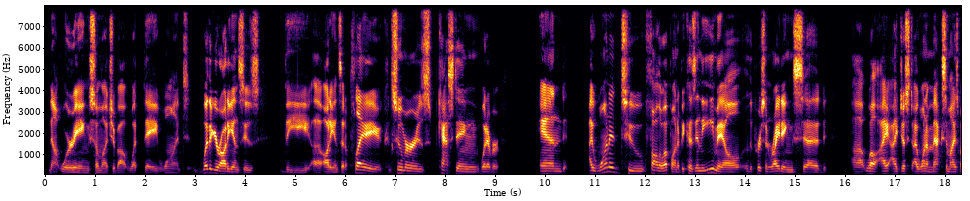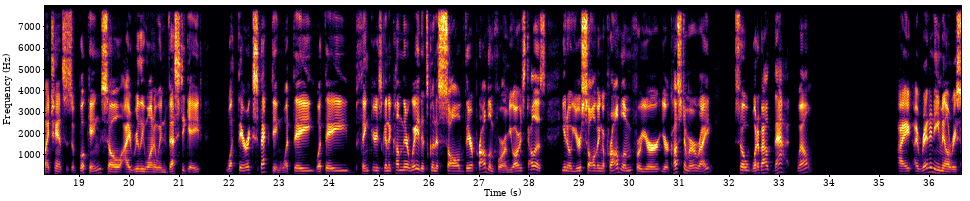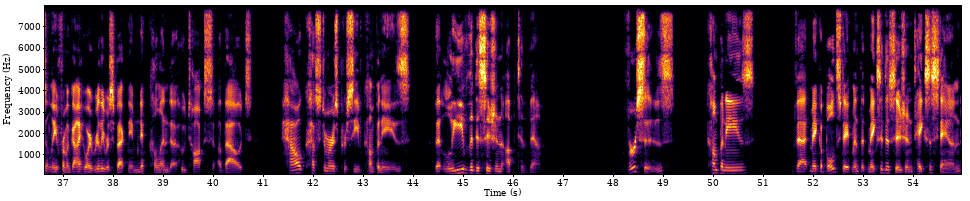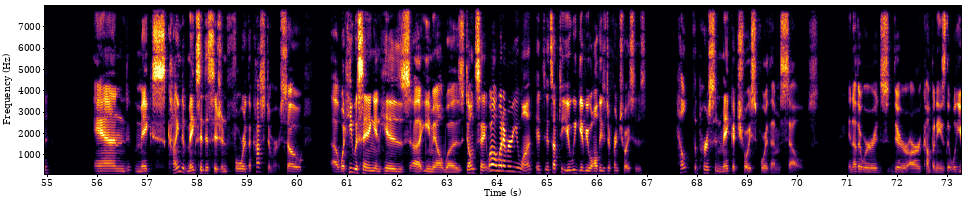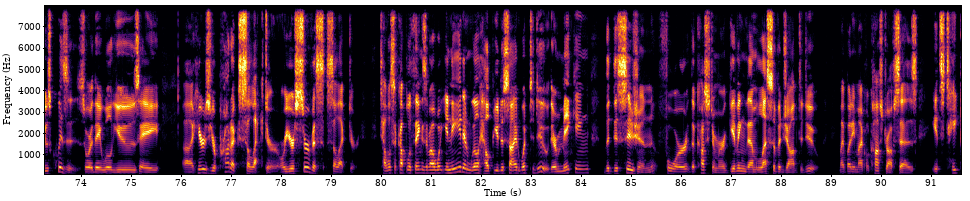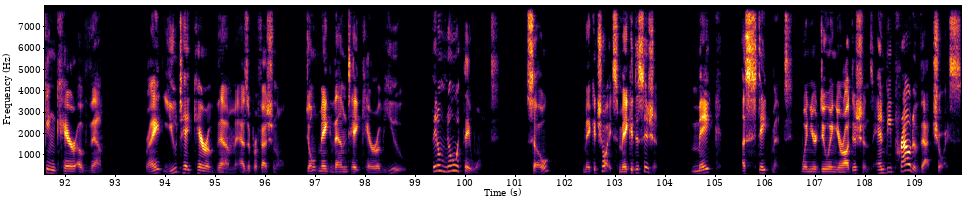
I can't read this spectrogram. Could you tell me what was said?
not worrying so much about what they want, whether your audience is the uh, audience at a play, consumers, casting, whatever. And I wanted to follow up on it because in the email, the person writing said, uh, well, I, I just I want to maximize my chances of booking, so I really want to investigate what they're expecting, what they what they think is going to come their way that's going to solve their problem for them. You always tell us, you know, you're solving a problem for your your customer, right? So what about that? Well, I I read an email recently from a guy who I really respect named Nick Kolenda who talks about how customers perceive companies that leave the decision up to them versus companies that make a bold statement, that makes a decision, takes a stand, and makes kind of makes a decision for the customer. So, uh, what he was saying in his uh, email was, "Don't say, well, whatever you want. It, it's up to you. We give you all these different choices. Help the person make a choice for themselves." In other words, there are companies that will use quizzes, or they will use a uh, here's your product selector or your service selector Tell us a couple of things about what you need and we'll help you decide what to do. They're making the decision for the customer, giving them less of a job to do. My buddy Michael Kostroff says it's taking care of them, right? You take care of them as a professional. Don't make them take care of you. They don't know what they want. So make a choice, make a decision, make a statement when you're doing your auditions and be proud of that choice.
